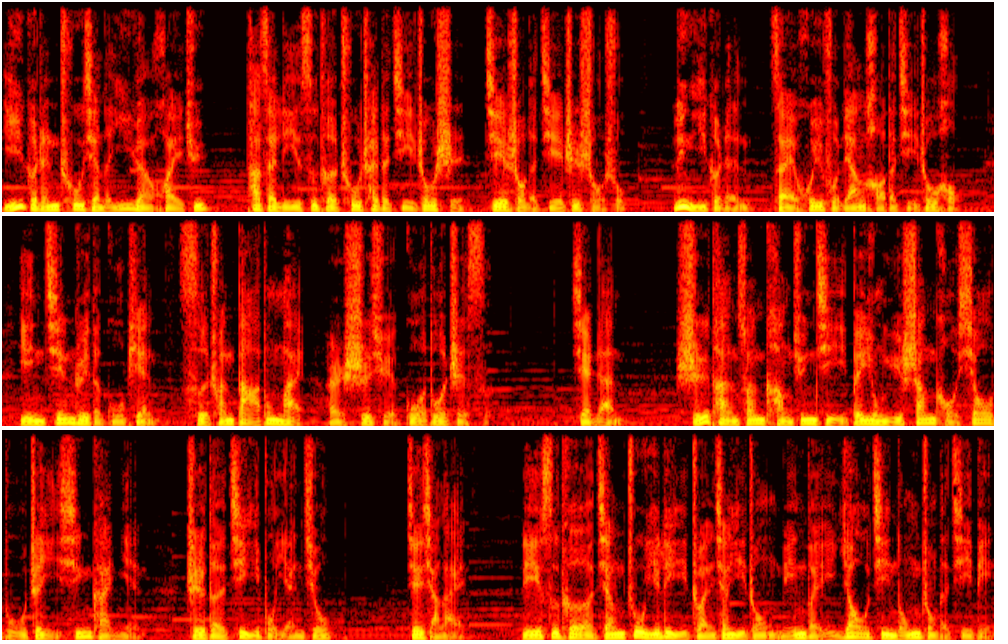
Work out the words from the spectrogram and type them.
一个人出现了医院坏疽，他在李斯特出差的几周时接受了截肢手术；另一个人在恢复良好的几周后，因尖锐的骨片刺穿大动脉而失血过多致死。显然，石碳酸抗菌剂被用于伤口消毒这一新概念值得进一步研究。接下来，李斯特将注意力转向一种名为腰肌脓肿的疾病，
